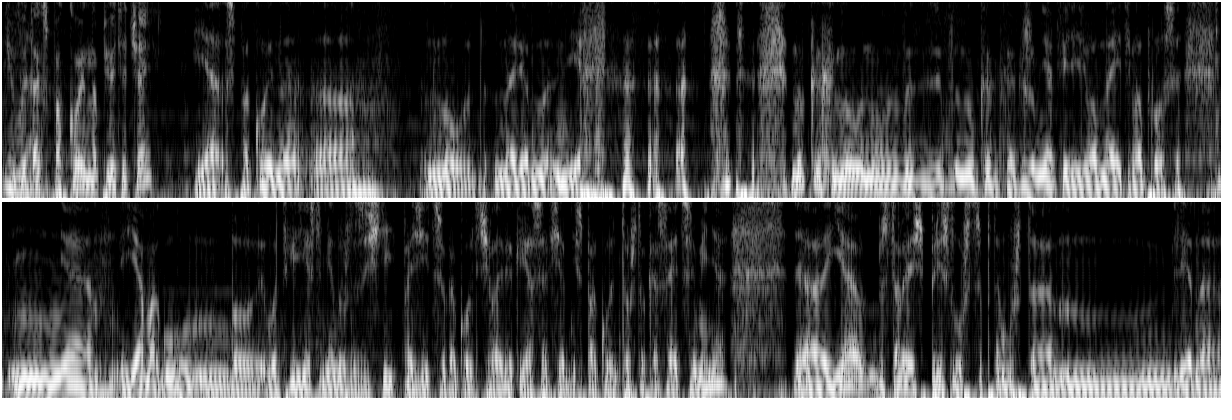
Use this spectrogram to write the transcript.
И да. вы так спокойно пьете чай? Я спокойно... Э, ну, наверное, нет. Ну, как, ну, ну, вы, ну как, как же мне ответить вам на эти вопросы? Я могу, вот если мне нужно защитить позицию какого-то человека, я совсем не спокоен. То, что касается меня, э, я стараюсь прислушаться, потому что Лена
